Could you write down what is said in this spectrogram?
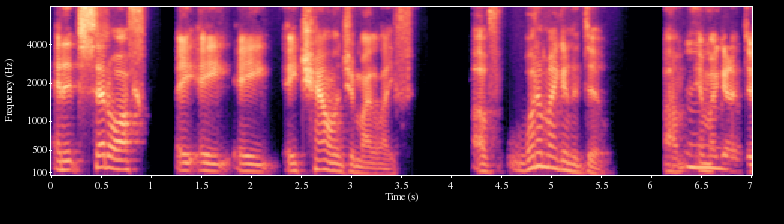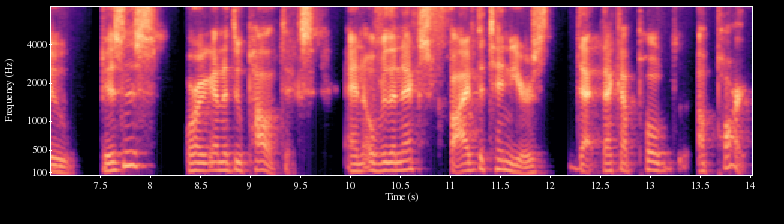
and it set off a a a, a challenge in my life of what am I going to do? Um, mm-hmm. Am I mm. going to do business or am I going to do politics? And over the next five to ten years, that that got pulled apart.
